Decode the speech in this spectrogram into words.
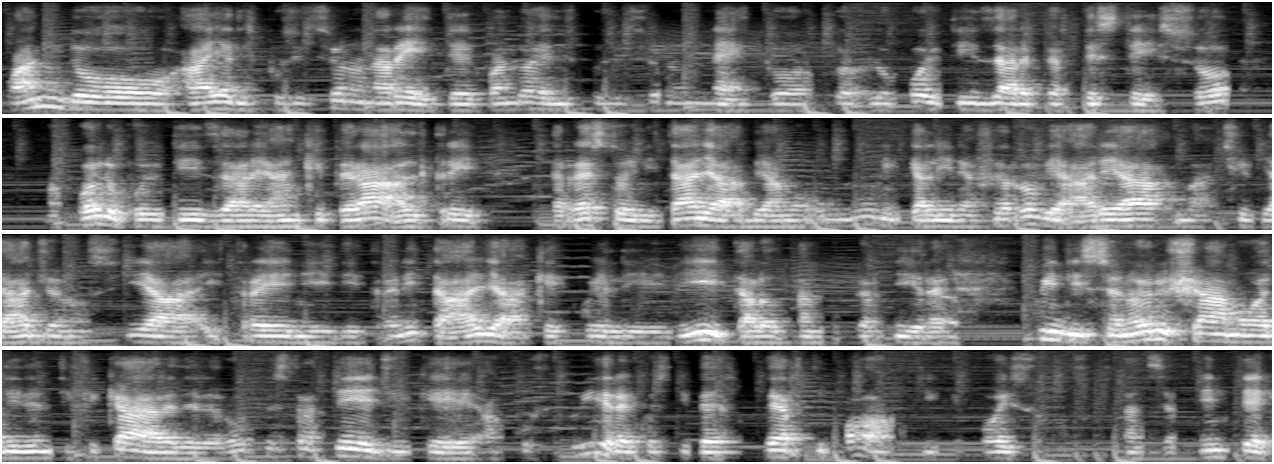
Quando hai a disposizione una rete, quando hai a disposizione un network, lo puoi utilizzare per te stesso, ma poi lo puoi utilizzare anche per altri. Del resto in Italia abbiamo un'unica linea ferroviaria, ma ci viaggiano sia i treni di Trenitalia che quelli di Italo, tanto per dire. Quindi se noi riusciamo ad identificare delle rotte strategiche, a costruire questi vertiporti, che poi sono sostanzialmente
